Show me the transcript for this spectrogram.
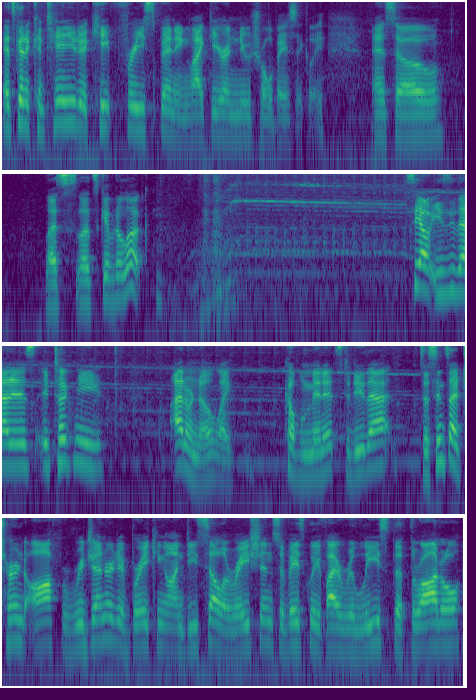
it's gonna continue to keep free spinning like you're in neutral basically. And so let's, let's give it a look. See how easy that is? It took me, I don't know, like a couple minutes to do that. So since I turned off regenerative braking on deceleration, so basically if I release the throttle,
